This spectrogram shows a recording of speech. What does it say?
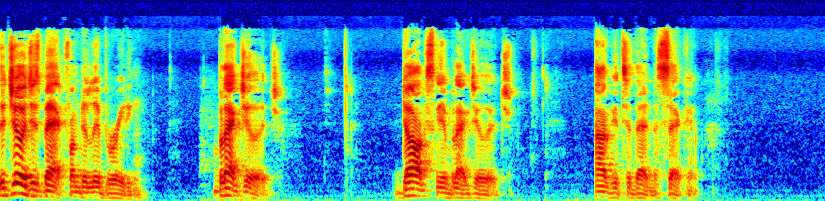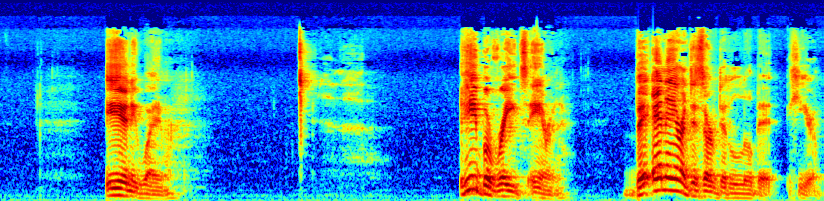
the judge is back from deliberating. Black judge. Dark skinned black judge. I'll get to that in a second. Anyway, he berates Aaron. And Aaron deserved it a little bit here.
